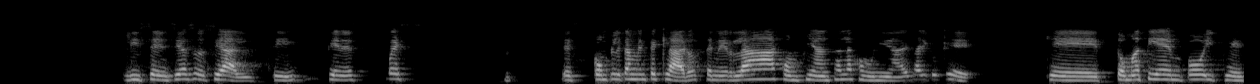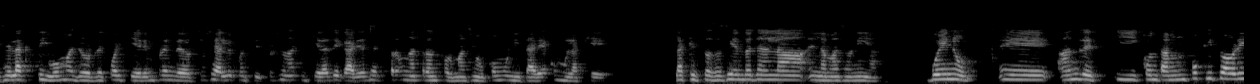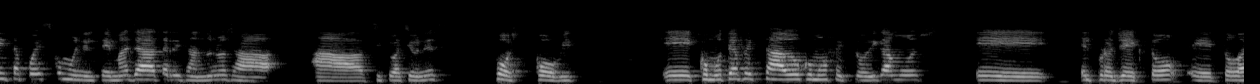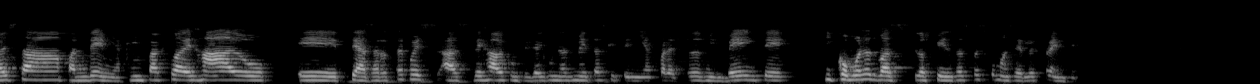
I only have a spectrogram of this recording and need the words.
Licencia social, sí, tienes pues es completamente claro. Tener la confianza en la comunidad es algo que, que toma tiempo y que es el activo mayor de cualquier emprendedor social, de cualquier persona que quiera llegar y hacer una transformación comunitaria como la que, la que estás haciendo allá en la, en la Amazonía. Bueno, eh, Andrés, y contame un poquito ahorita, pues, como en el tema ya aterrizándonos a, a situaciones post-COVID, eh, ¿cómo te ha afectado, cómo afectó, digamos, eh, el proyecto eh, toda esta pandemia? ¿Qué impacto ha dejado? Eh, ¿Te has, pues, has dejado de cumplir algunas metas que tenías para este 2020? ¿Y cómo los, vas, los piensas, pues, hacerles frente?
